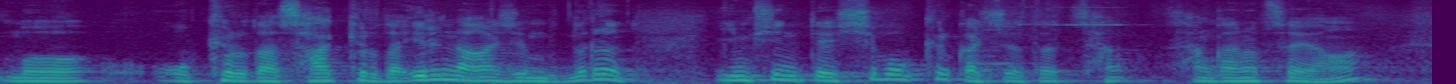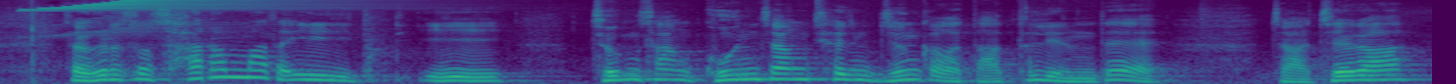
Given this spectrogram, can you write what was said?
뭐 5kg다, 4kg다 이런 나가시는 분들은 임신 때 15kg까지 쪄도 상, 상관없어요. 자, 그래서 사람마다 이, 이 정상 권장 체중 증가가 다 틀리는데 자, 제가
